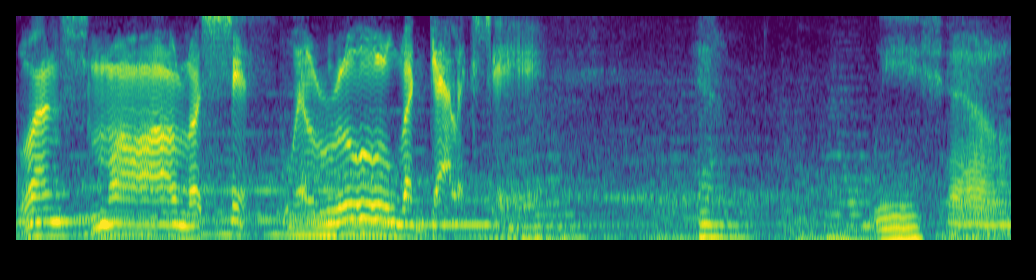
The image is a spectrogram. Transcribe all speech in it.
Once more, the Sith will rule the galaxy. And we shall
